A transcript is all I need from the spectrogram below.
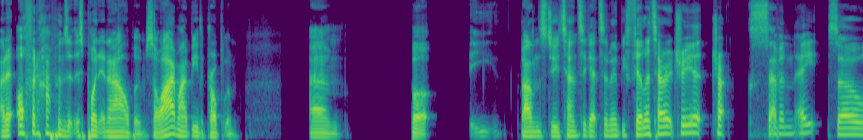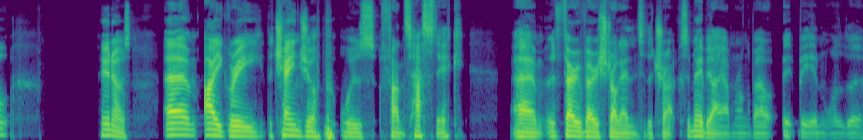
And it often happens at this point in an album, so I might be the problem. Um, but bands do tend to get to maybe filler territory at track seven, eight. So who knows? Um, I agree. The change up was fantastic. Um, a very, very strong end to the track. So maybe I am wrong about it being one of the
